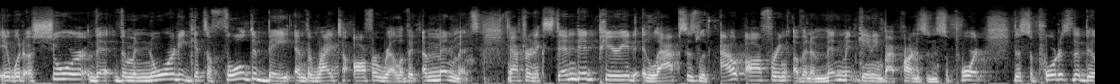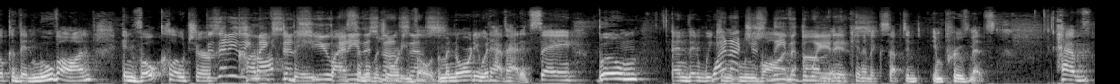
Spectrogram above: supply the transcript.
it would assure that the minority gets a full debate and the right to offer relevant amendments. After an extended period elapses without offering of an amendment gaining bipartisan support, the supporters of the bill could then move on, invoke cloture, cut off debate by a simple majority nonsense? vote. The minority would have had its say boom, and then we Why can move on. Leave it the way um, it is? Can have accepted improvements. Have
